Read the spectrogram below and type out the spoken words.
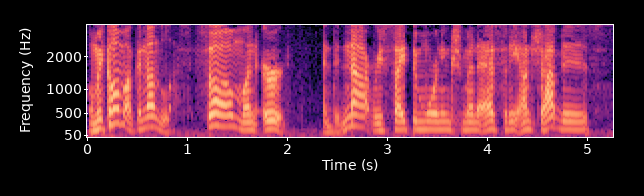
Nonetheless, if someone erred and did not recite the morning Shemana Esrei on Shabbos,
